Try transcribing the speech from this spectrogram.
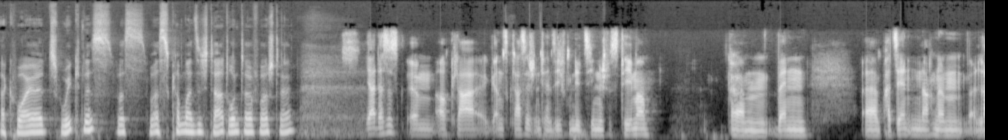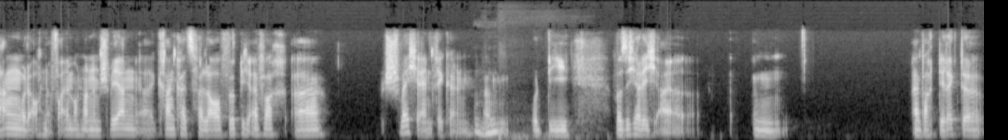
Acquired Weakness. Was, was kann man sich darunter vorstellen? Ja, das ist ähm, auch klar ganz klassisch intensivmedizinisches Thema. Ähm, wenn äh, Patienten nach einem langen oder auch vor allem auch nach einem schweren äh, Krankheitsverlauf wirklich einfach äh, Schwäche entwickeln, mhm. ähm, wo die, wo sicherlich äh, ähm, einfach direkte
